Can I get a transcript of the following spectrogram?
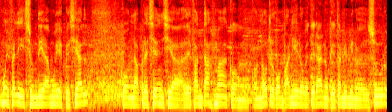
Muy feliz, un día muy especial con la presencia de Fantasma, con, otro compañero veterano que también vino del sur.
